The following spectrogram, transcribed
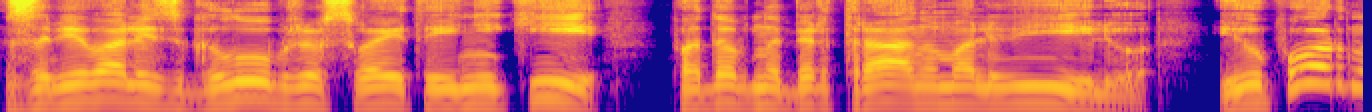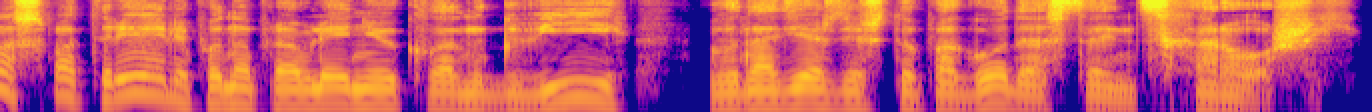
забивались глубже в свои тайники, подобно Бертрану Мальвилю, и упорно смотрели по направлению к Лангви, в надежде, что погода останется хорошей.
